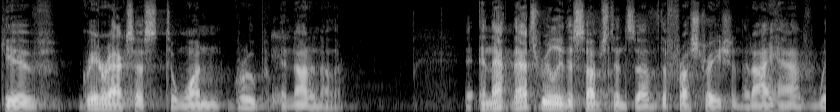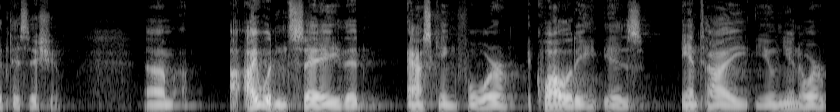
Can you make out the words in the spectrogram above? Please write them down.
give greater access to one group and not another. And that, that's really the substance of the frustration that I have with this issue. Um, I I wouldn't say that asking for equality is anti-union or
